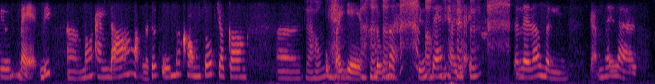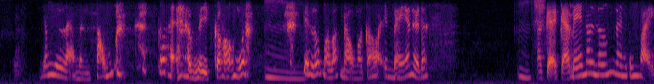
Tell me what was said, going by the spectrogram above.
như mẹ biết uh, món ăn đó hoặc là thức uống nó không tốt cho con uh, là không cũng phải dẹp. Đúng rồi chính xác là vậy. Cho nên đó mình cảm thấy là giống như là mình sống. Có thể là vì con quá. Ừ. cái lúc mà bắt đầu mà có em bé rồi đó. Ừ. và kể cả bé nó lớn lên cũng vậy.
